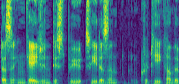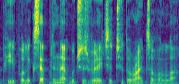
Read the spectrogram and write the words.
doesn't engage in disputes, he doesn't critique other people, except in that which is related to the rights of Allah.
